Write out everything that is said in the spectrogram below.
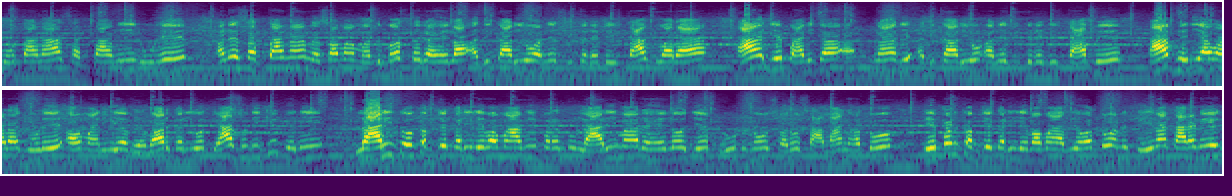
પોતાના સત્તાની રૂહે અને સત્તાના નશામાં મદમસ્ત રહેલા અધિકારીઓ અને સિક્યુરિટી સ્ટાફ દ્વારા આ જે પાલિકાના જે અધિકારીઓ અને સિક્યુરિટી સ્ટાફે આ ફેરિયાવાળા જોડે અમાનવીય વ્યવહાર કર્યો, ત્યાં સુધી કે તેની લારી તો કબજે કરી લેવામાં આવી, પરંતુ લારીમાં રહેલો જે ફ્રૂટનો સરો સામાન હતો તે પણ કબજે કરી લેવામાં આવ્યો હતો અને તેના કારણે જ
